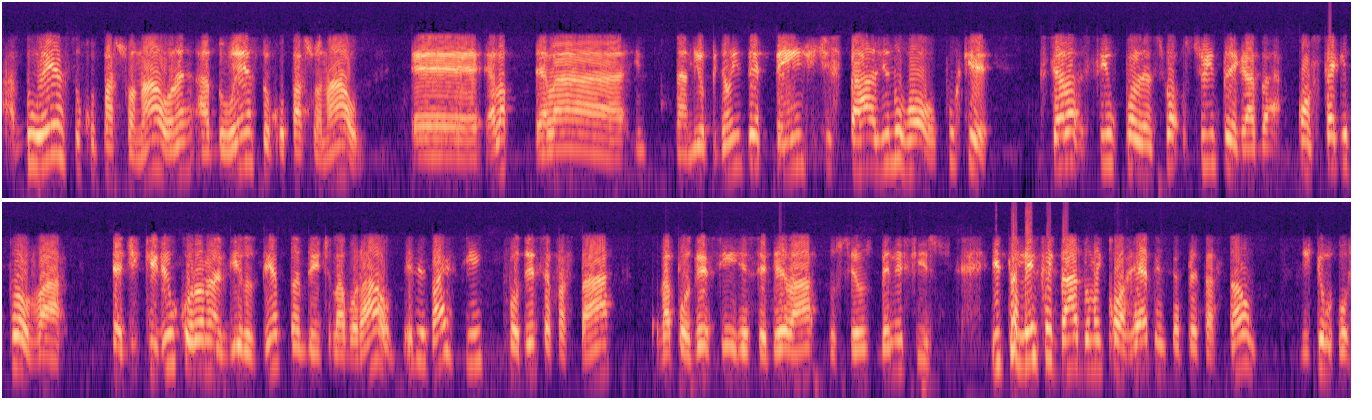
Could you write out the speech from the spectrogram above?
a doença ocupacional, né? A doença ocupacional, é, ela, ela, na minha opinião, independe de estar ali no rol. Por quê? Se, ela, se, por exemplo, se o empregado consegue provar que adquiriu o coronavírus dentro do ambiente laboral, ele vai sim poder se afastar, vai poder sim receber lá os seus benefícios. E também foi dada uma incorreta interpretação de que o, o,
